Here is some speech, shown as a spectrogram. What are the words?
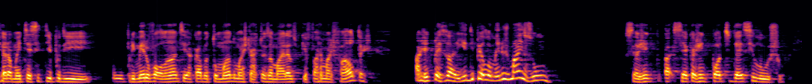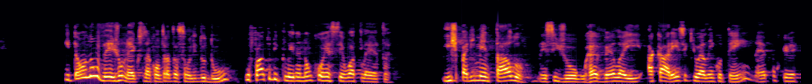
geralmente esse tipo de o primeiro volante acaba tomando mais cartões amarelos porque faz mais faltas. A gente precisaria de pelo menos mais um, se, a gente, se é que a gente pode se dar esse luxo. Então eu não vejo um nexo na contratação de Dudu. O fato de Kleina não conhecer o atleta e experimentá-lo nesse jogo revela aí a carência que o elenco tem, né? Porque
